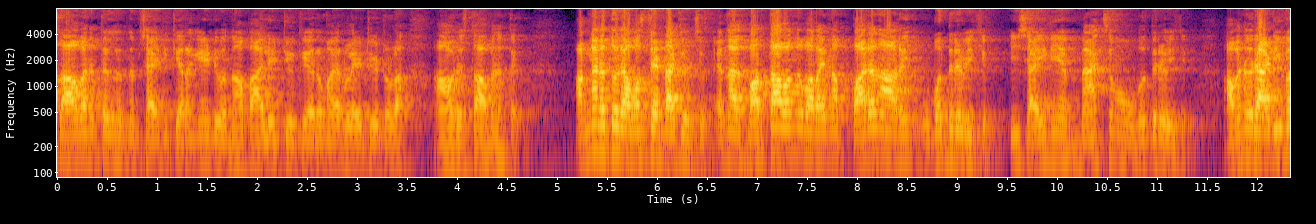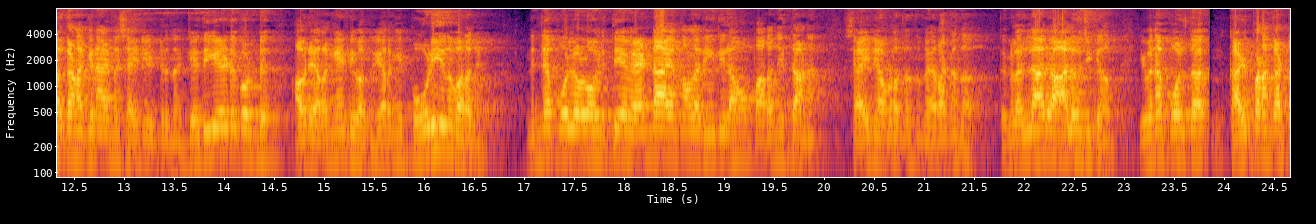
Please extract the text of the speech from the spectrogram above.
സ്ഥാപനത്തിൽ നിന്നും ചൈനയ്ക്ക് ഇറങ്ങേണ്ടി വന്നു ആ പാലിറ്റീവ് കെയറുമായി റിലേറ്റ് ചെയ്തിട്ടുള്ള ആ ഒരു സ്ഥാപനത്തിൽ. അങ്ങനത്തെ ഒരു അവസ്ഥ ഉണ്ടാക്കി വെച്ചു. എന്നാൽ ഭർത്താവ് എന്ന് പറയുന്ന പരനാറി ഉപദ്രവിക്കും. ഈ ശൈനിയെ മാക്സിമം ഉപദ്രവിക്കും. അവനൊരു അടിമ കണക്കിനായിരുന്നു ശൈനി ഇട്ടിരുന്നത്. ഗതികേട് കൊണ്ട് അവർ ഇറങ്ങേണ്ടി വന്നു. ഇറങ്ങി പോടി എന്ന് പറഞ്ഞു. നിന്നെ പോലെയുള്ള ഒരുത്തിയെ വേണ്ട എന്നുള്ള രീതിയിൽ അവൻ പറഞ്ഞിട്ടാണ് ഷൈനി അവിടെ നിന്നും ഇറങ്ങുന്നത്. നിങ്ങൾ എല്ലാവരും ആലോചിക്കണം. ഇവനെ പോലത്തെ കഴിപ്പണം കട്ട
